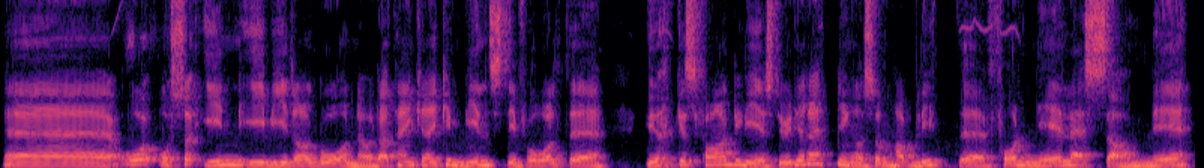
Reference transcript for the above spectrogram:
Eh, og også inn i videregående. og Da tenker jeg ikke minst i forhold til yrkesfaglige studieretninger som har blitt eh, for nedlessa med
